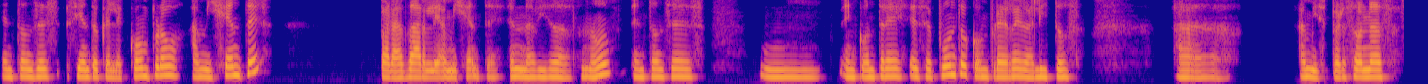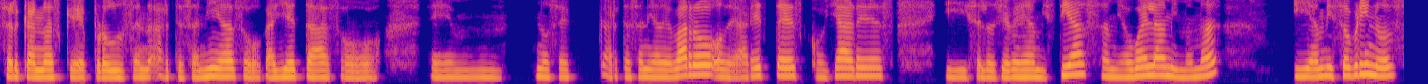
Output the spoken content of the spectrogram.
Entonces siento que le compro a mi gente para darle a mi gente en Navidad, ¿no? Entonces mm, encontré ese punto, compré regalitos a, mis personas cercanas que producen artesanías o galletas o, em, no sé, artesanía de barro o de aretes, collares, y se los llevé a mis tías, a mi abuela, a mi mamá, y a mis sobrinos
